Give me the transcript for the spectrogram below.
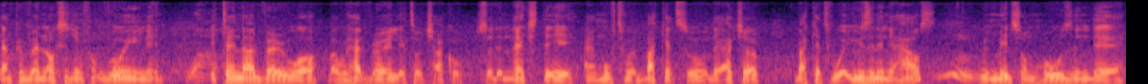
and prevent oxygen from going in. Wow. It turned out very well, but we had very little charcoal. So the next day, I moved to a bucket. So the actual bucket we were using in the house, hmm. we made some holes in there,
